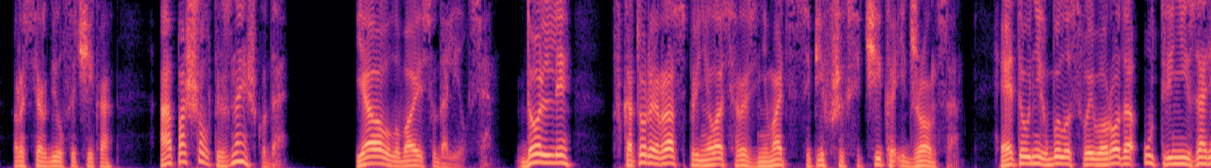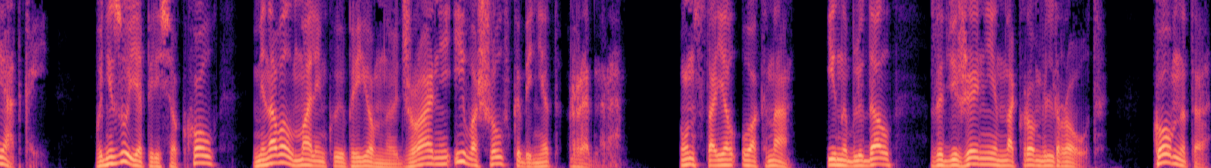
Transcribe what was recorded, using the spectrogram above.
— рассердился Чика. «А пошел ты знаешь куда?» Я, улыбаясь, удалился. Долли в который раз принялась разнимать сцепившихся Чика и Джонса. Это у них было своего рода утренней зарядкой. Внизу я пересек холл, миновал маленькую приемную Джоанни и вошел в кабинет Реднера. Он стоял у окна и наблюдал за движением на Кромвель-Роуд. Комната,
